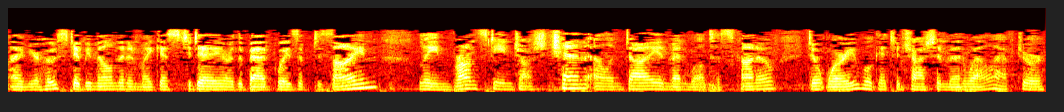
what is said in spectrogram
I'm your host, Debbie Millman, and my guests today are the bad boys of design, Layne Braunstein, Josh Chen, Alan Dye, and Manuel Toscano. Don't worry, we'll get to Josh and Manuel after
